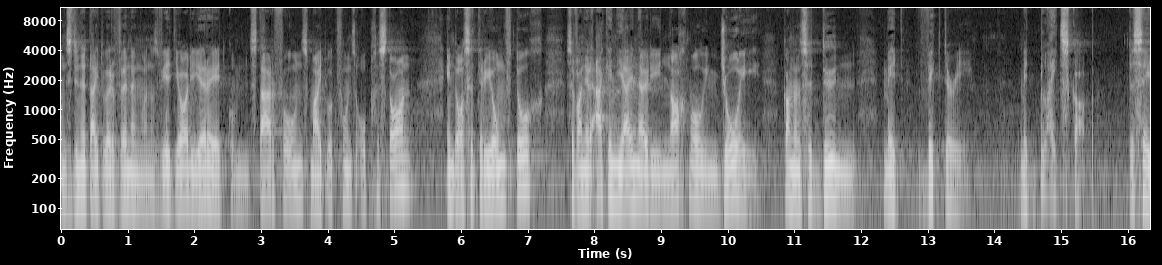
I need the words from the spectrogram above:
Ons doen dit uit oorwinning want ons weet ja die Here het kom sterf vir ons, maar hy het ook vir ons opgestaan en daar's 'n triomftog. So wanneer ek en jy nou die nagmaal enjoy, kan ons dit doen met victory met blydskap. Te sê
